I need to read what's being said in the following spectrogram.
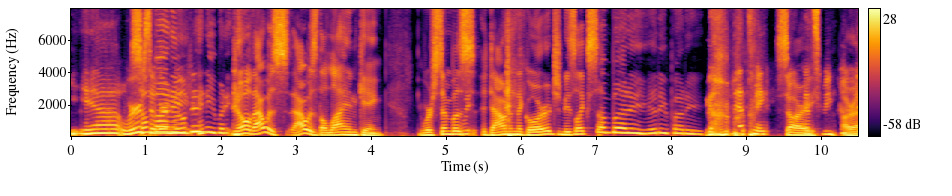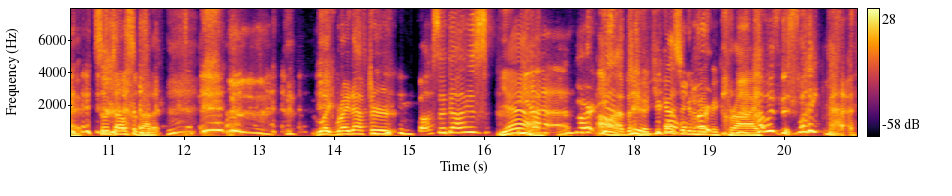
Yeah, we're so we're Somebody, moving. anybody? No, that was that was the Lion King, where Simba's down in the gorge and he's like, "Somebody, anybody." That's me. Sorry. That's me. All right. So tell us about it. Like right after Mufasa dies. Yeah. Yeah. Part, Oh, yeah, the dude, you guys are gonna make me cry. How is this like that?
